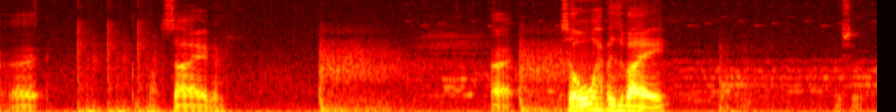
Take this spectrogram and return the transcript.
Alright. Come outside. Alright. So what happens if I... Oh shit.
